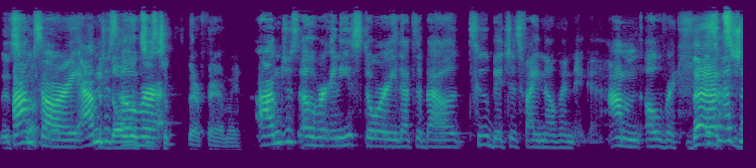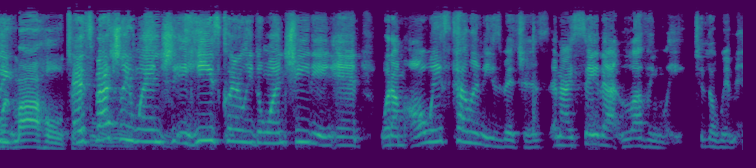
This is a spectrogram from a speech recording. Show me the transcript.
It's I'm fucked up. sorry. I'm just over. to their family. I'm just over any story that's about two bitches fighting over a nigga. I'm over. it. That's Especially- what my whole take Especially when she, he's clearly the one cheating. And what I'm always telling these bitches, and I say that lovingly to the women,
